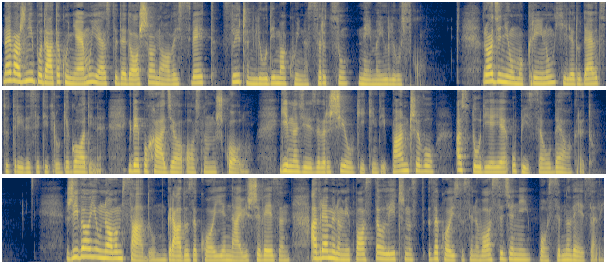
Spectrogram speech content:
Najvažniji podatak o njemu jeste da je došao na ovaj svet sličan ljudima koji na srcu nemaju ljusku. Rođen je u Mokrinu 1932. godine, gde je pohađao osnovnu školu. Gimnaziju je završio u Kikindi i Pančevu, a studije je upisao u Beogradu. Živeo je u Novom Sadu, gradu za koji je najviše vezan, a vremenom je postao ličnost za koju su se novosađani posebno vezali.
